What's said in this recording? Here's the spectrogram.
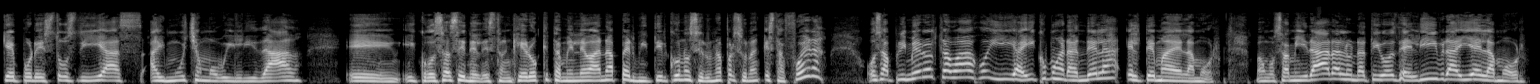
que por estos días hay mucha movilidad eh, y cosas en el extranjero que también le van a permitir conocer una persona que está fuera. O sea, primero el trabajo y ahí como arandela el tema del amor. Vamos a mirar a los nativos de Libra y el amor.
